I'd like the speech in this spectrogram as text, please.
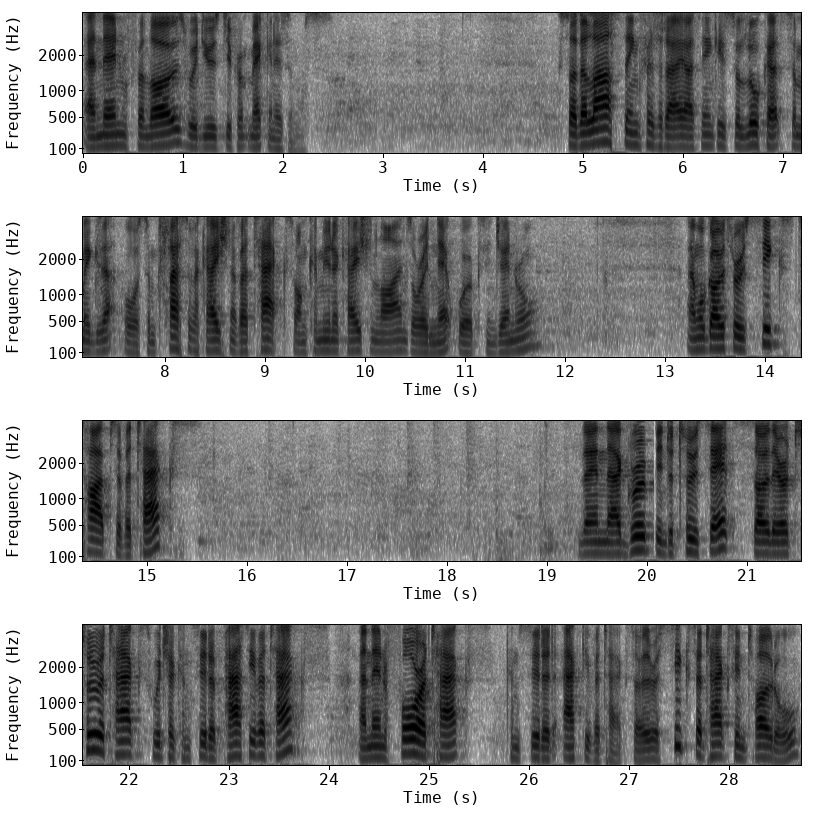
And then for those, we'd use different mechanisms. So the last thing for today, I think, is to look at some or some classification of attacks on communication lines or in networks in general. And we'll go through six types of attacks then they're grouped into two sets. So there are two attacks which are considered passive attacks, and then four attacks considered active attacks. So there are six attacks in total.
